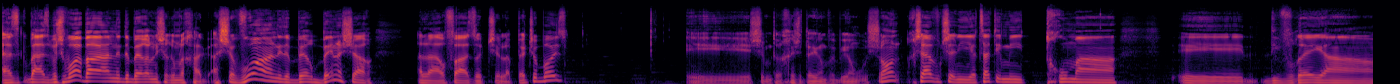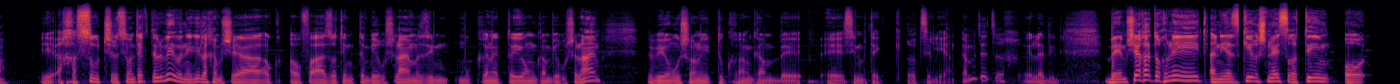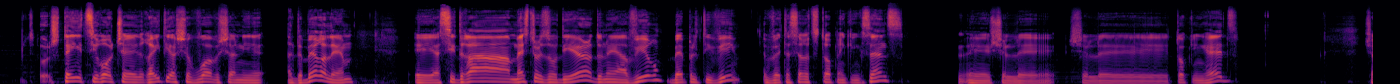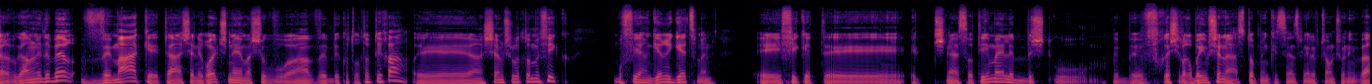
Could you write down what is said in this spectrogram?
אז, אז בשבוע הבא נדבר על נשארים לחג. השבוע נדבר בין השאר על ההופעה הזאת של הפצ'ו בויז, אה, שמתרחשת היום וביום ראשון. עכשיו, כשאני יצאתי מתחום ה... אה, דברי ה... החסות של סימונטק תל אביב, אני אגיד לכם שההופעה הזאת, אם אתם בירושלים, אז היא מוקרנת היום גם בירושלים, וביום ראשון היא תוקרן גם בסינמטק הרצליה. גם את זה צריך להגיד. בהמשך התוכנית, אני אזכיר שני סרטים, או שתי יצירות שראיתי השבוע ושאני אדבר עליהם. אה, הסדרה Masters of the Air, אדוני האוויר, באפל TV, ואת הסרט Stop Making Sense אה, של, אה, של Talking Heads. שעליו גם נדבר, ומה הקטע שאני רואה את שניהם השבוע, ובכותרות הפתיחה, השם של אותו מפיק מופיע, גרי גצמן, הפיק את, את שני הסרטים האלה, בש, הוא בהפרש של 40 שנה, Making Sense מ-1984,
